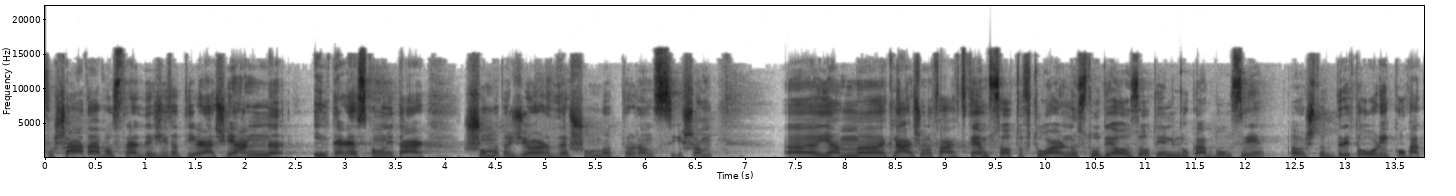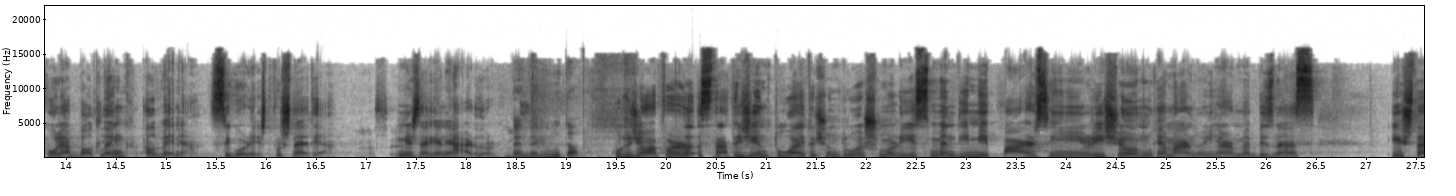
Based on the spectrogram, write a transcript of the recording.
fushata apo strategji të tjera që janë në interes komunitar shumë më të gjerë dhe shumë më të rëndësishëm. Jam e kënaqur në fakt të kem sot të ftuar në studio zotin Luca Busi, është drejtori i Coca-Cola Bottling Albania, sigurisht. Përshëndetje. Mirë se keni ardhur. Benvenuto. Kur dëgjova për strategjinë tuaj të qëndrueshmërisë, mendimi i parë si një njeri që nuk jam marrë ndonjëherë me biznes, Ishte,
